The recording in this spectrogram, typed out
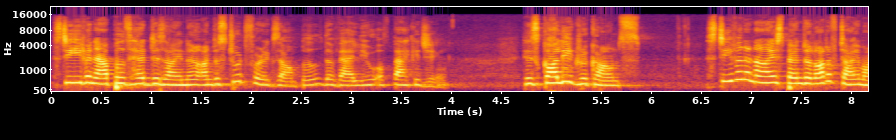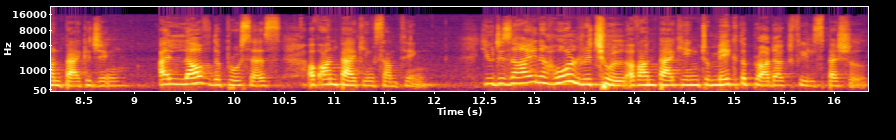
Steve and Apple's head designer understood, for example, the value of packaging. His colleague recounts Stephen and I spend a lot of time on packaging. I love the process of unpacking something. You design a whole ritual of unpacking to make the product feel special.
